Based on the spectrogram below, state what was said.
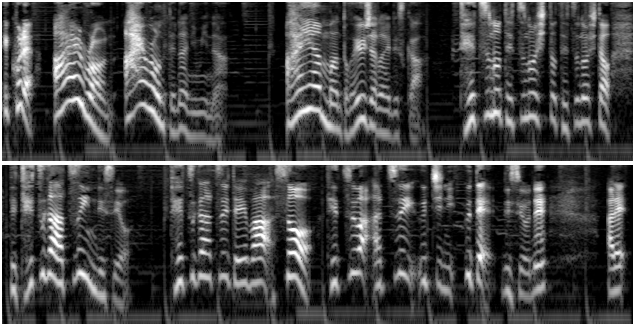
えこれアイロンアイロンって何みんな？アイアンマンとか言うじゃないですか。鉄の鉄の人鉄の人。で鉄が熱いんですよ。鉄が熱いといえばそう鉄は熱いうちに撃てですよねあれ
